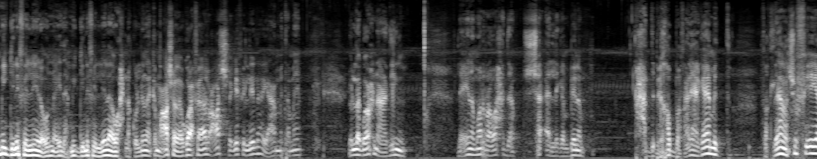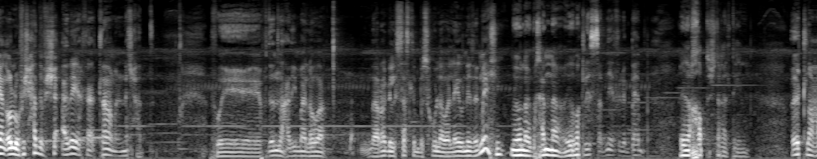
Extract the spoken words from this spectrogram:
100 جنيه في الليلة. قلنا إيه ده 100 جنيه في الليلة؟ وإحنا كلنا كام 10 لو كل فيها 10 جنيه في الليلة؟ يا عم تمام. يقول لك بقى وإحنا قاعدين لقينا مرة واحدة الشقة اللي جنبنا حد بيخبط عليها جامد. فطلعنا نشوف في إيه يعني نقول له مفيش حد في الشقة دي طلعنا ما لقيناش حد. وفضلنا قاعدين بقى اللي هو ده الراجل استسلم بسهولة ولا إيه ونزل. ماشي. يقول لك دخلنا يا لسه بنقفل الباب. لقينا الخبط اشتغل تاني. يطلع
